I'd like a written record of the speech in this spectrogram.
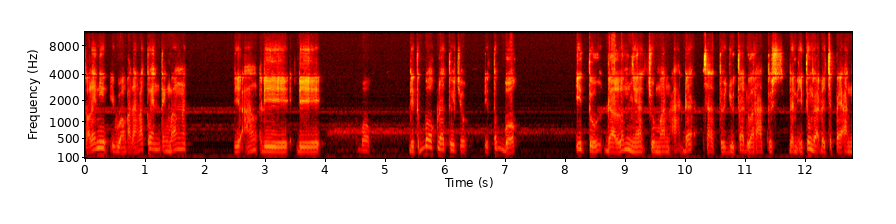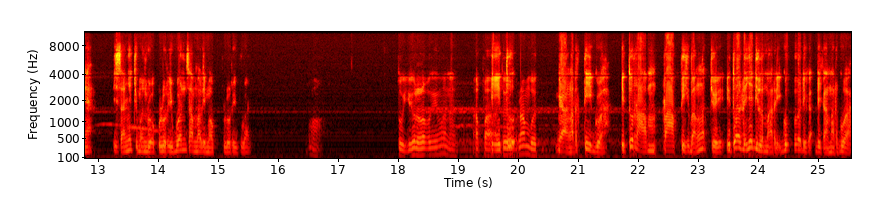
soalnya ini ibu angkat angkat tuh enteng banget di di di Tebok. ditebok dah tuh cu ditebok itu dalamnya cuman ada satu juta dua ratus dan itu nggak ada cepeannya sisanya cuma dua puluh ribuan sama lima puluh ribuan Wah. Tuyul apa gimana? Apa Itu- rambut? nggak ngerti gua itu ram, rapih banget cuy itu adanya di lemari gua di, di kamar gua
